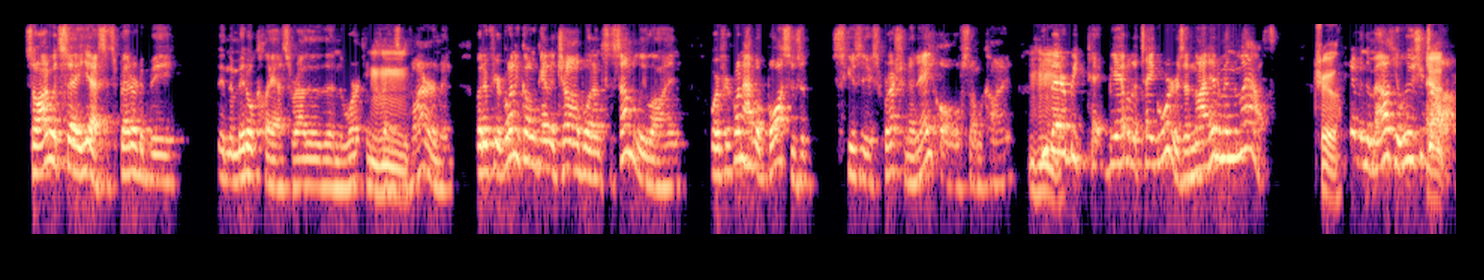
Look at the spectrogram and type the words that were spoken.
So I would say, yes, it's better to be in the middle class rather than the working class Mhm. environment. But if you're going to go get a job on an assembly line, or if you're going to have a boss who's, a, excuse the expression, an a-hole of some kind, you Mhm. better be, ta- be able to take orders and not hit him in the mouth. True. Hit him in the mouth, you lose your Yeah. job.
